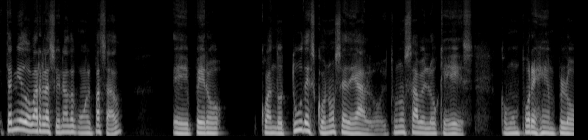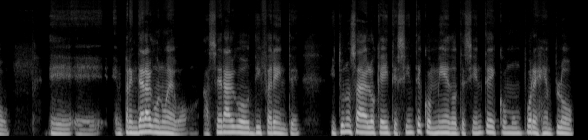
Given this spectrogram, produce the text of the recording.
Este miedo va relacionado con el pasado, eh, pero cuando tú desconoces de algo y tú no sabes lo que es, como un, por ejemplo, eh, eh, emprender algo nuevo, hacer algo diferente, y tú no sabes lo que es, te sientes con miedo, te sientes como un, por ejemplo,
